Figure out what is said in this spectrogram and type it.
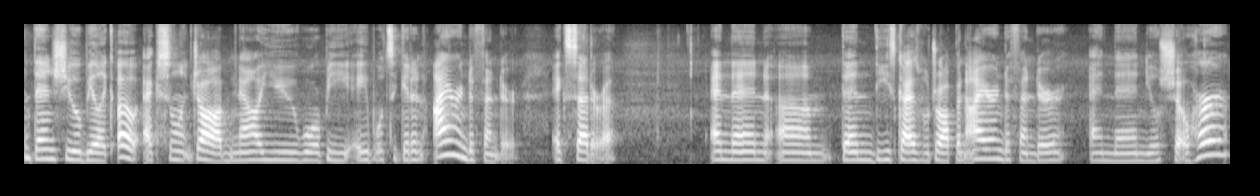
Then she will be like, oh, excellent job. Now you will be able to get an iron defender, etc. And then, um, then these guys will drop an iron defender, and then you'll show her,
